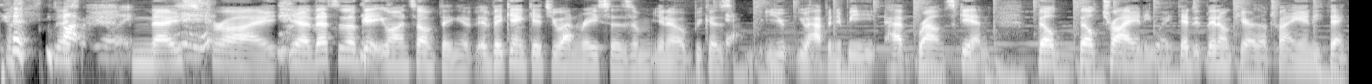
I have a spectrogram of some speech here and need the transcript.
Not really. nice try. Yeah, that's what they'll get you on something. If, if they can't get you on racism, you know, because yeah. you, you happen to be have brown skin, they'll they'll try anyway. They, they don't care. They'll try anything.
